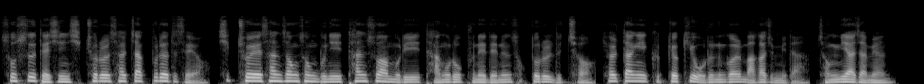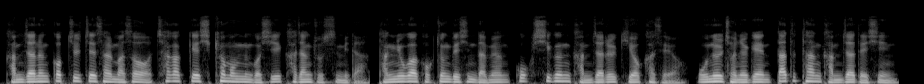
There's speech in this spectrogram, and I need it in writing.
소스 대신 식초를 살짝 뿌려 드세요. 식초의 산성 성분이 탄수화물이 당으로 분해되는 속도를 늦춰 혈당이 급격히 오르는 걸 막아줍니다. 정리하자면 감자는 껍질째 삶아서 차갑게 식혀 먹는 것이 가장 좋습니다. 당뇨가 걱정되신다면 꼭 식은 감자를 기억하세요. 오늘 저녁엔 따뜻한 감자 대신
